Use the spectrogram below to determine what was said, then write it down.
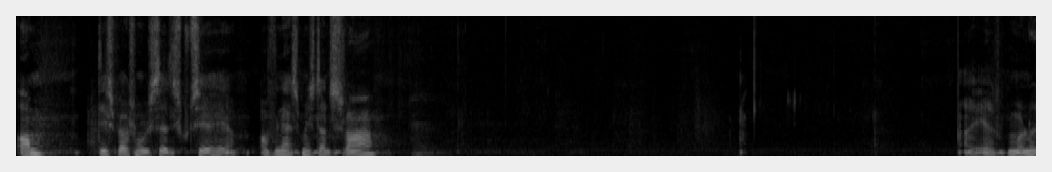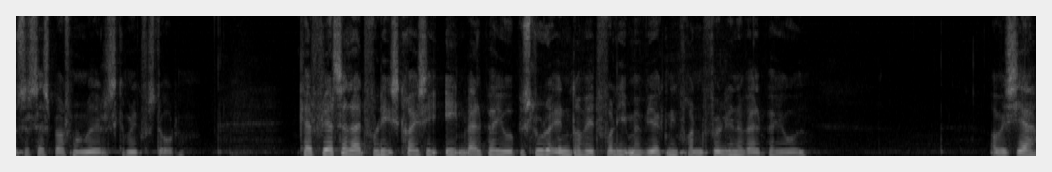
Om det spørgsmål, vi sidder og diskuterer her. Og finansministeren svarer, jeg må nødt til at tage spørgsmål med, ellers kan man ikke forstå det. Kan et flertal af et forligskreds i en valgperiode beslutte at ændre ved et forlig med virkning fra den følgende valgperiode? Og hvis ja,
